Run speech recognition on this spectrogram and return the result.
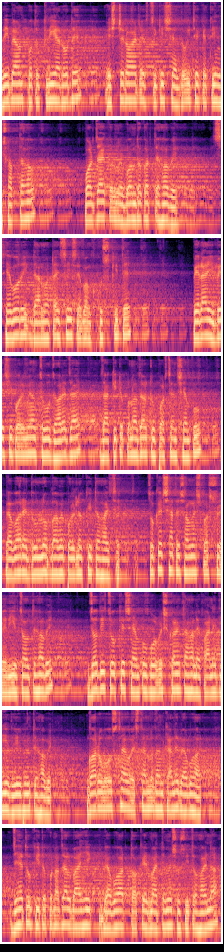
রিবাউন্ড প্রতিক্রিয়া রোধে স্টেরয়েডের চিকিৎসা দুই থেকে তিন সপ্তাহ পর্যায়ক্রমে বন্ধ করতে হবে। সেবরিক ডার্মাটাইসিস এবং খুশকিতে প্রায়ই বেশি পরিমাণ চুল ঝরে যায়, যা কিটোকোনাজল টু পার্সেন্ট শ্যাম্পু ব্যবহারে দুর্লভভাবে পরিলক্ষিত হয়েছে। চোখের সাথে সংস্পর্শ এড়িয়ে চলতে হবে। যদি চোখে শ্যাম্পু প্রবেশ করে, তাহলে পানি দিয়ে ধুয়ে ফেলতে হবে। গর্ভ অবস্থায় ও স্তন্যদানকালে ব্যবহার। যেহেতু কিটোকোনাজাল বাহিক ব্যবহার ত্বকের মাধ্যমে শোষিত হয় না,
